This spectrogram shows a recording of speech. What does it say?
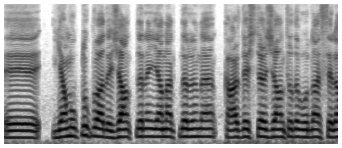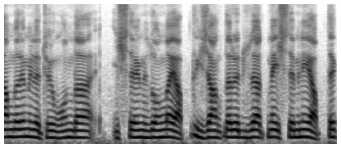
e, yamukluk vardı. Jantların yanaklarını kardeşler janta da buradan selamlarımı iletiyorum. Onu da işlemimizi onunla yaptık. Jantları düzeltme işlemini yaptık.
